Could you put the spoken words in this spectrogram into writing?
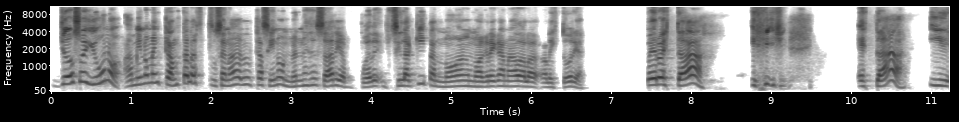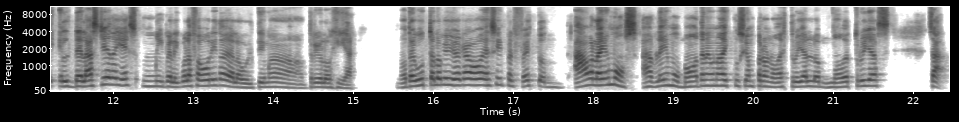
Yo soy uno, a mí no me encanta la escena del casino, no es necesaria. Puede, si la quitan, no, no agrega nada a la, a la historia. Pero está. Y está. Y el The Last Jedi es mi película favorita de la última trilogía. ¿No te gusta lo que yo acabo de decir? Perfecto. Hablemos, hablemos, vamos a tener una discusión, pero no destruyas, no destruyas, sea,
